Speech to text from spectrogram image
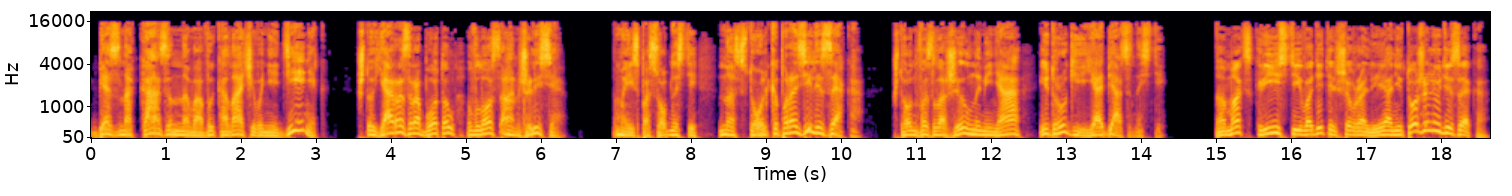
безнаказанного выколачивания денег, что я разработал в Лос-Анджелесе. Мои способности настолько поразили зэка, что он возложил на меня и другие обязанности. А Макс Кристи и водитель «Шевроле», они тоже люди зэка?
